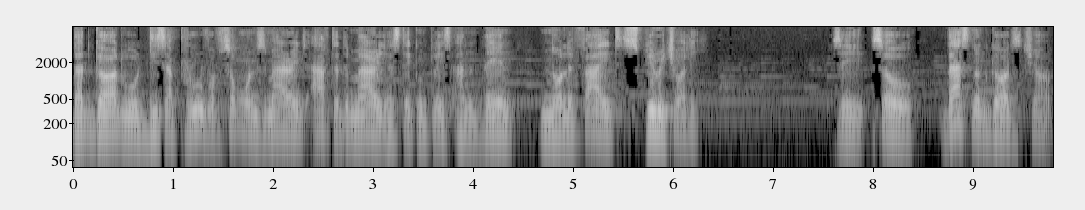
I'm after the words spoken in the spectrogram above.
that God will disapprove of someone's marriage after the marriage has taken place and then nullify it spiritually. See, so that's not God's job.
